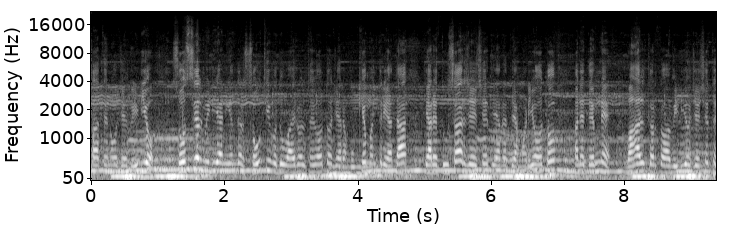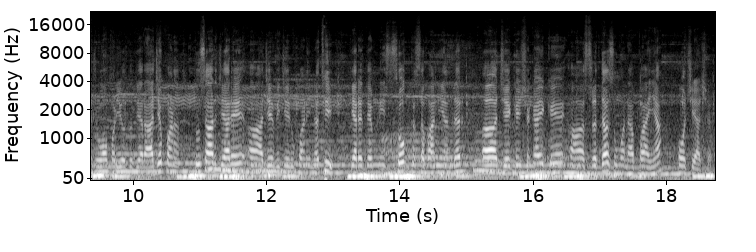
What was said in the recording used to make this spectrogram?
સાથેનો જે વીડિયો સોશિયલ મીડિયાની અંદર સૌથી વધુ વાયરલ થયો હતો, જ્યારે મુખ્યમંત્રી હતા, ત્યારે તુષાર જે છે ત્યારે ત્યાં મળ્યો હતો અને તેમને વહાલ કરતો આ વીડિયો જે છે તે જોવા મળ્યો હતો. ત્યારે આજે પણ તુષાર જ્યારે આજે વિજય રૂપાણી નથી, ત્યારે તેમની શોક સભાની અંદર જે કહી શકાય કે શ્રદ્ધાસુમન આપવા અહીંયા પહોંચ્યા છે.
